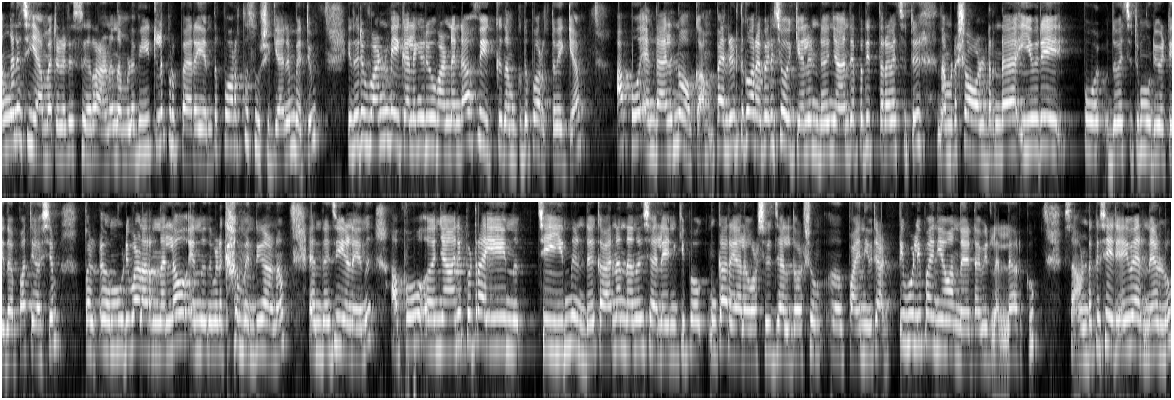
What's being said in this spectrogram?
അങ്ങനെ ചെയ്യാൻ പറ്റുന്ന ഒരു സിറാണ് നമ്മൾ വീട്ടിൽ പ്രിപ്പയർ ചെയ്യുന്നത്. പുറത്ത് സൂക്ഷിക്കാനും പറ്റും. ഇതൊരു വൺ വീക്ക് അല്ലെങ്കിൽ ഒരു വൺ ആൻഡ് ഹാഫ് വീക്ക് നമുക്കിത് പുറത്ത് വെക്കാം. അപ്പോൾ എന്തായാലും നോക്കാം. അപ്പം എന്റെ അടുത്ത് കുറേ പേര് ചോദിക്കലുണ്ട്. ഞാൻ ഇതിപ്പോൾ ഇത് ഇത്ര വെച്ചിട്ട് നമ്മുടെ ഷോൾഡറിന്റെ ഈ ഒരു ഇത് വെച്ചിട്ട് മുടി വെട്ടിയത്. അപ്പോൾ അത്യാവശ്യം മുടി വളർന്നല്ലോ എന്ന് ഇവിടെ കമന്റ് കാണാം. എന്താ ചെയ്യണേന്ന്. അപ്പോൾ ഞാനിപ്പോൾ ട്രൈ ചെയ്യുന്ന ചെയ്യുന്നുണ്ട്. കാരണം എന്താണെന്ന് വെച്ചാൽ എനിക്കിപ്പോൾ നിങ്ങൾക്കറിയാലോ കുറച്ച് ജലദോഷം പനി ഒരു അടിപൊളി പനിയാണ് വന്നേട്ടാ വീട്ടിലെല്ലാവർക്കും. സൗണ്ടൊക്കെ ശരിയായി വരണേ ഉള്ളൂ.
